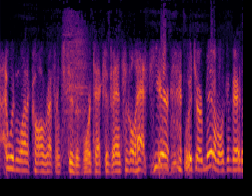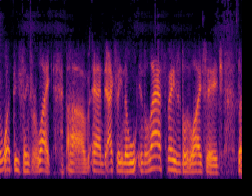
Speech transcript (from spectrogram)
I wouldn't want to call reference to the vortex events of the last year, which are minimal compared to what these things were like. Um, and actually, in the in the last phase of the Little Ice Age, the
